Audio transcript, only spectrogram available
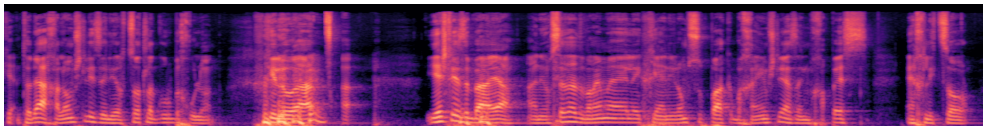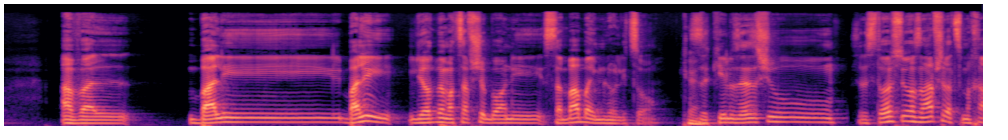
כן, אתה יודע, החלום שלי זה לרצות לגור בחולון. כאילו, יש לי איזה בעיה, אני עושה את הדברים האלה כי אני לא מסופק בחיים שלי, אז אני מחפש איך ליצור. אבל בא לי, בא לי להיות במצב שבו אני סבבה אם לא ליצור. כן. זה כאילו, זה איזשהו... זה להסתובב סביב הזנב של עצמך.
